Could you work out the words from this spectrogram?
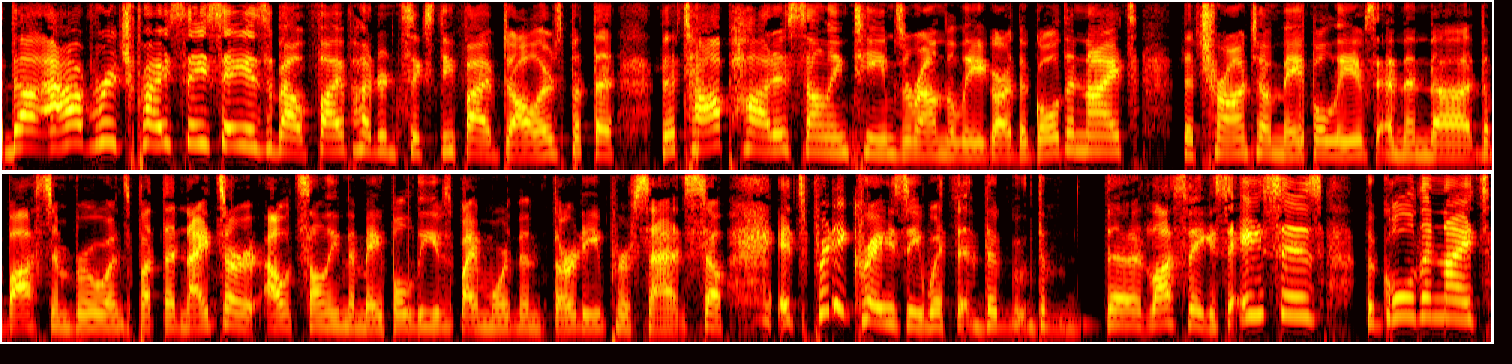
the average price they say is about five hundred sixty five dollars. But the the top hottest selling teams around the league are the Golden Knights, the Toronto Maple Leafs, and then the the Boston Bruins. But the Knights are outselling the Maple leaves by more than thirty percent. So it's pretty crazy with the, the the the Las Vegas Aces, the Golden Knights,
